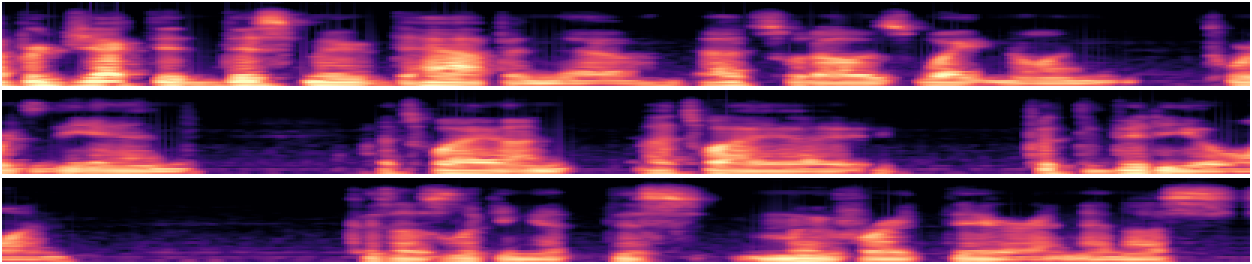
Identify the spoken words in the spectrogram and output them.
I projected this move to happen though. That's what I was waiting on towards the end. That's why I'm that's why I put the video on because I was looking at this move right there and then us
